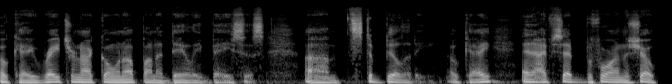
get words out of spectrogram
Okay, rates are not going up on a daily basis. Um, stability. Okay, and I've said before on the show,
